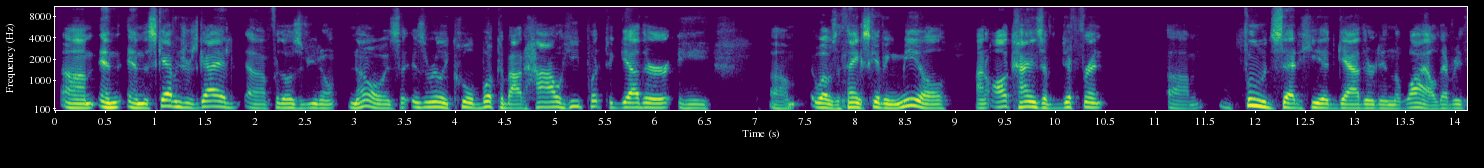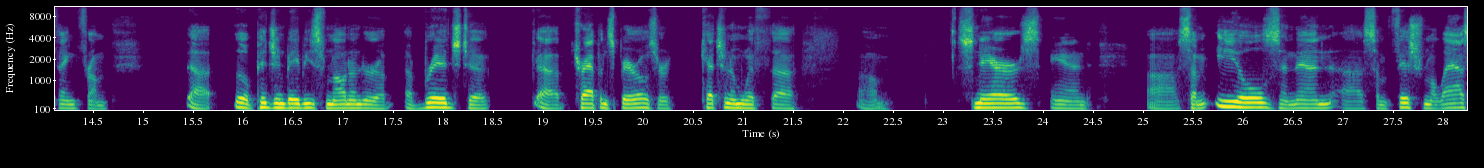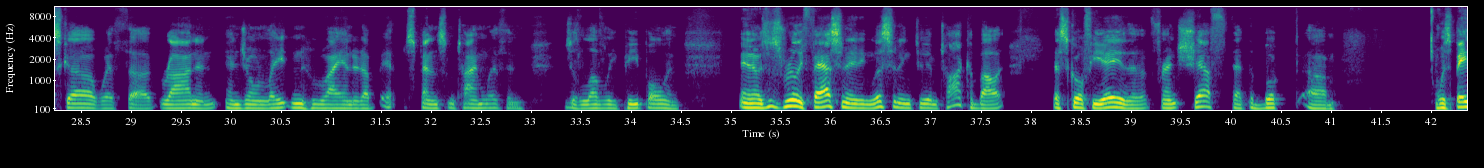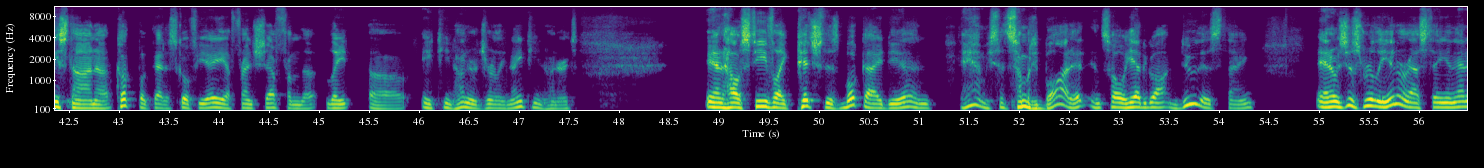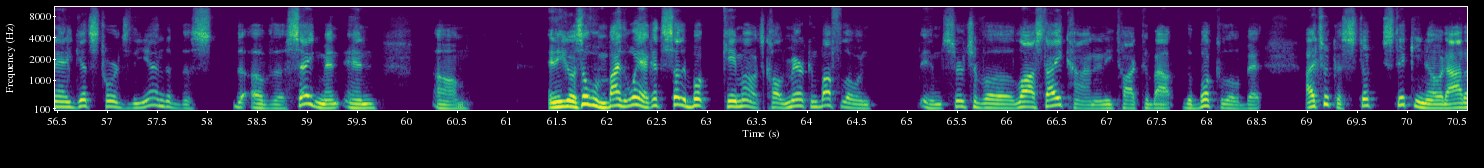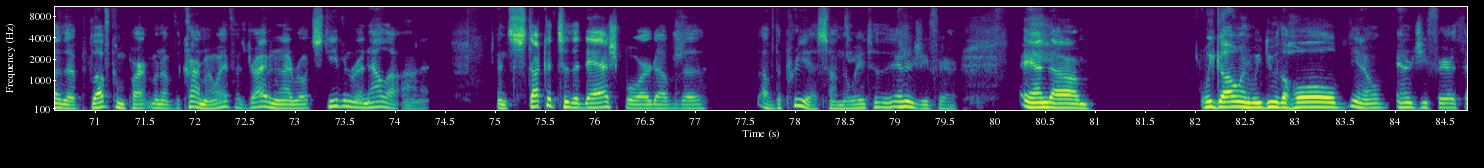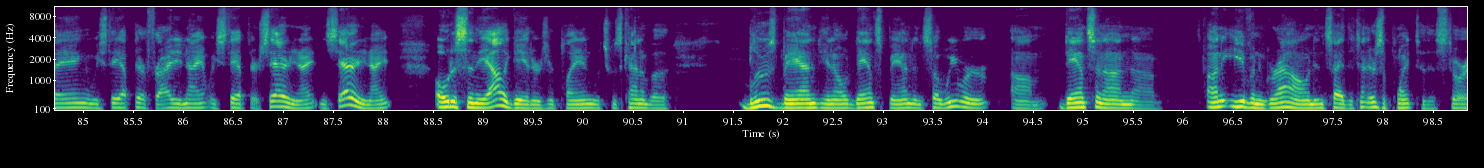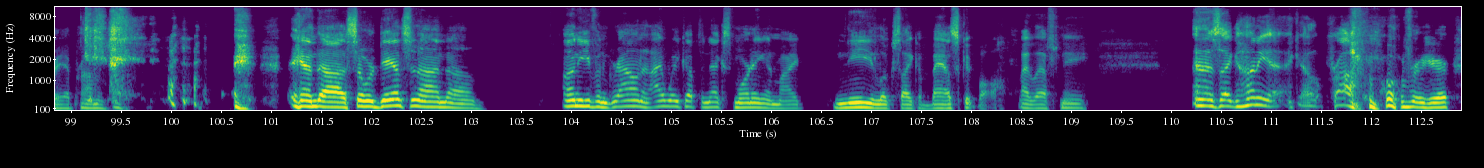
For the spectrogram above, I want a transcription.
Um, and and the Scavenger's Guide, uh, for those of you don't know, is is a really cool book about how he put together a um, well, it was a Thanksgiving meal on all kinds of different um, foods that he had gathered in the wild, everything from uh, little pigeon babies from out under a, a bridge to uh, trapping sparrows or catching them with uh, um, snares and uh, some eels, and then uh, some fish from Alaska with uh, Ron and, and Joan Layton, who I ended up eh, spending some time with, and just lovely people. And and it was just really fascinating listening to him talk about Escoffier, the French chef that the book um, was based on a cookbook that Escoffier, a French chef from the late uh, 1800s, early 1900s, and how Steve like pitched this book idea, and damn, he said somebody bought it, and so he had to go out and do this thing and it was just really interesting. And then it gets towards the end of this of the segment, and um, and he goes, "Oh, and by the way, I got this other book came out. It's called American Buffalo in in Search of a Lost Icon." And he talked about the book a little bit. I took a st- sticky note out of the glove compartment of the car. My wife was driving, and I wrote Steven Rinella on it, and stuck it to the dashboard of the of the Prius on the way to the Energy Fair. And um, we go and we do the whole, you know, energy fair thing. We stay up there Friday night. We stay up there Saturday night. And Saturday night, Otis and the Alligators are playing, which was kind of a blues band, you know, dance band. And so we were um, dancing on uh, uneven ground inside the tent. There's a point to this story, I promise and uh, so we're dancing on uh, uneven ground. And I wake up the next morning and my knee looks like a basketball, my left knee. And I was like, honey, I got a problem over here.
